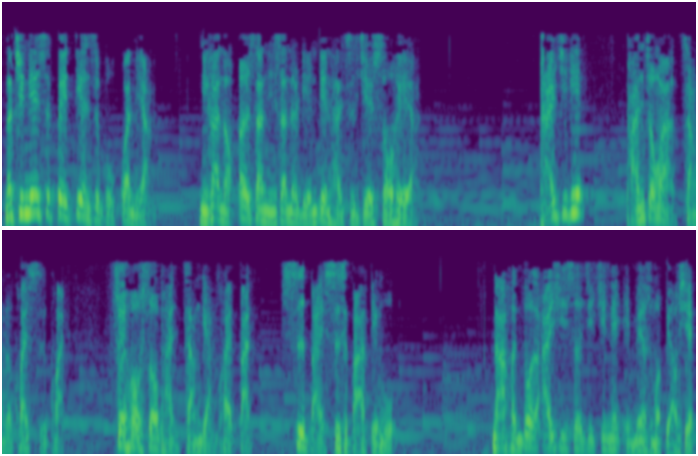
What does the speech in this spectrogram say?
那今天是被电子股灌压，你看哦，二三零三的联电还直接收黑啊。台积电盘中啊涨了快十块，最后收盘涨两块半，四百四十八点五。那很多的 IC 设计今天也没有什么表现，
